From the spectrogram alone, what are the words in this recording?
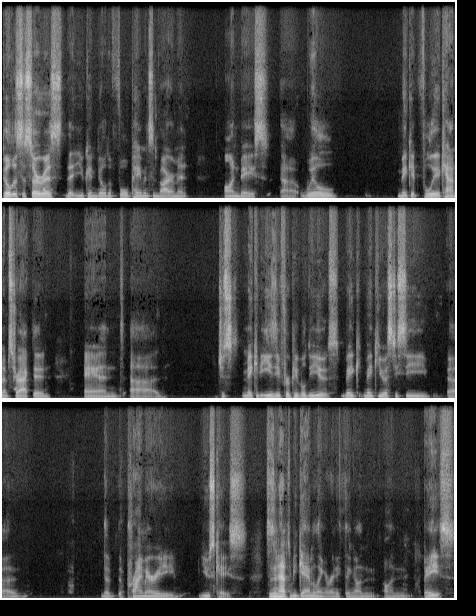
build us a service that you can build a full payments environment on Base. Uh, will make it fully account abstracted and uh, just make it easy for people to use. Make make USDC uh, the the primary use case. It doesn't have to be gambling or anything on on base.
